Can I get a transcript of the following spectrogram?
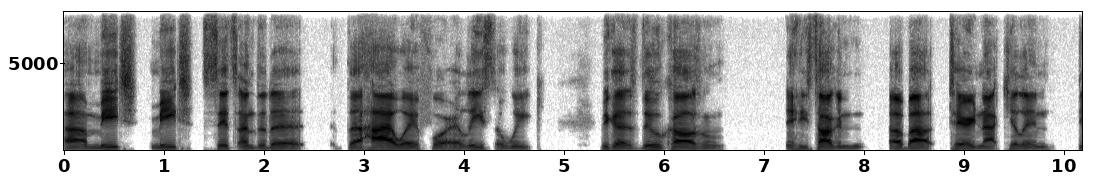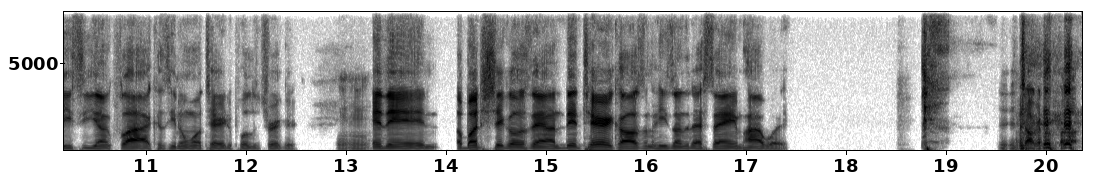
uh, Meech Meech sits under the the highway for at least a week because dude calls him and he's talking about Terry not killing DC Young Fly because he don't want Terry to pull the trigger. Mhm. And then a bunch of shit goes down. Then Terry calls him and he's under that same highway. Talking about,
